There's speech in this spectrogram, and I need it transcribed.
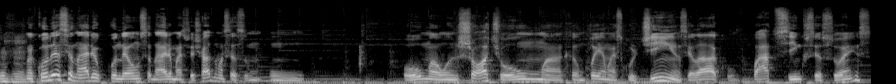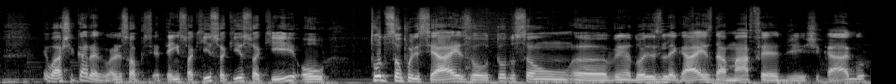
Uhum. Mas quando é cenário, quando é um cenário mais fechado, uma sessão, um, ou uma one shot, ou uma campanha mais curtinha, sei lá, com quatro, cinco sessões, eu acho que, cara, olha só, tem isso aqui, isso aqui, isso aqui, ou todos são policiais, ou todos são uh, vendedores ilegais da máfia de Chicago,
